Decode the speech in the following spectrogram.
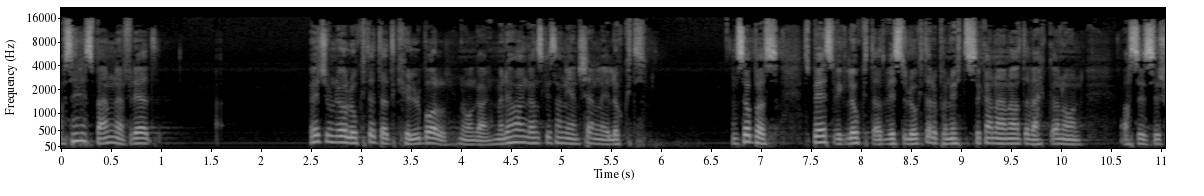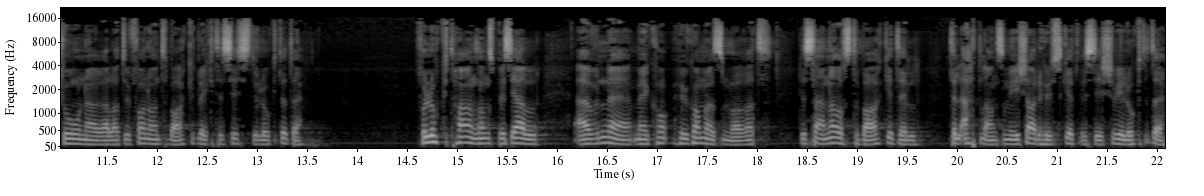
Og så er det spennende, fordi at Jeg vet ikke om du har luktet et kullboll noen gang, men det har en ganske sånn gjenkjennelig lukt. En såpass spesifikk lukt at hvis du lukter det på nytt, så kan det hende at det vekker noen assosiasjoner, eller at du får noen tilbakeblikk til sist du luktet det. For lukt har en sånn spesiell evne med hukommelsen vår at det sender oss tilbake til, til et eller annet som vi ikke hadde husket hvis ikke vi luktet det.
